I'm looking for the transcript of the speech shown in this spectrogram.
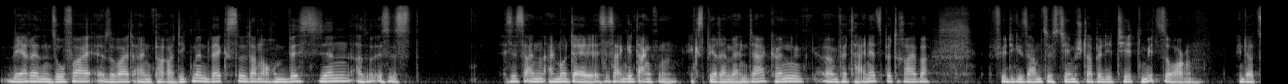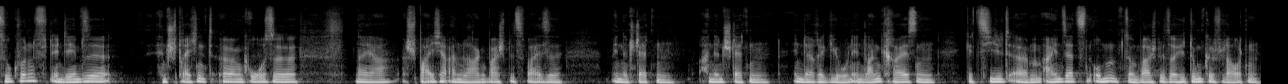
wäre insoweit ein Paradigmenwechsel dann auch ein bisschen, also es ist, es ist ein, ein Modell, es ist ein Gedankenexperiment. Ja? Können äh, Verteilnetzbetreiber für die Gesamtsystemstabilität mitsorgen in der Zukunft, indem sie entsprechend äh, große naja, Speicheranlagen beispielsweise in den Städten, an den Städten, in der Region, in Landkreisen gezielt ähm, einsetzen, um zum Beispiel solche Dunkelflauten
